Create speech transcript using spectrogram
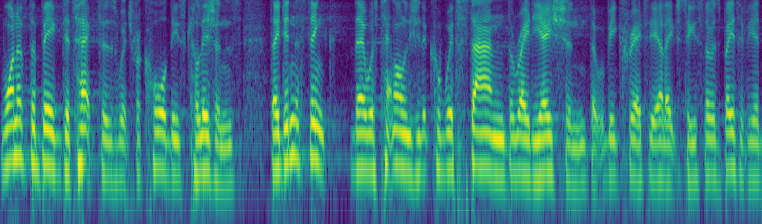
One of the big detectors which record these collisions, they didn't think there was technology that could withstand the radiation that would be created at the LHC. So there was basically a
